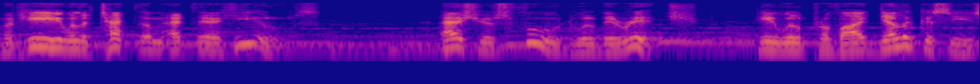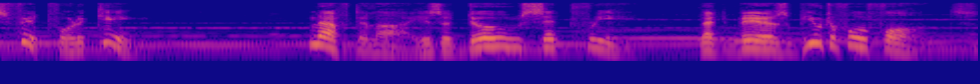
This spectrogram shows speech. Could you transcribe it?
but he will attack them at their heels. Asher's food will be rich. He will provide delicacies fit for a king. Naphtali is a doe set free that bears beautiful fawns.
